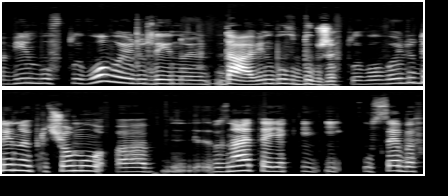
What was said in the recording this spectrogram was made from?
він був впливовою людиною, да, він був дуже впливовою людиною, причому, е, ви знаєте, як і, і у себе в,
